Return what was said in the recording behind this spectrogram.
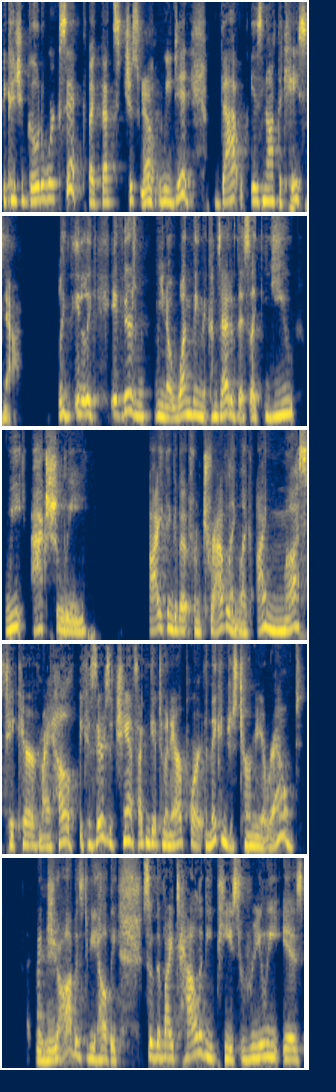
because you go to work sick. Like that's just yeah. what we did. That is not the case now. Like, it, like if there's you know one thing that comes out of this, like you, we actually I think about from traveling, like I must take care of my health because there's a chance I can get to an airport and they can just turn me around. My mm-hmm. job is to be healthy. So the vitality piece really is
